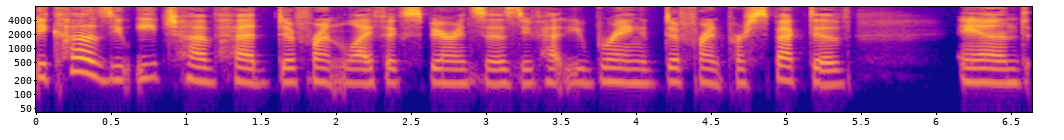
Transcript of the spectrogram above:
because you each have had different life experiences. You've had you bring different perspective and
